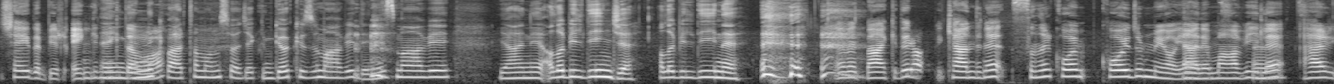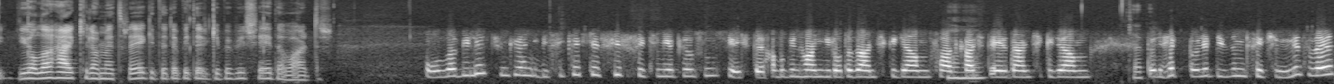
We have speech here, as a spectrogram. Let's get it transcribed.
şey de bir enginlik, de var. Enginlik var. Tam onu söyleyecektim. Gökyüzü mavi, deniz mavi. Yani alabildiğince, alabildiğine. Evet belki de kendine sınır koy, koydurmuyor. Yani Evet, maviyle evet. her yola her kilometreye gidilebilir gibi bir şey de vardır. Olabilir çünkü hani bisikletle siz seçim yapıyorsunuz ya işte ha bugün hangi rotadan çıkacağım, saat Hı hı. kaçta evden çıkacağım. Tabii. Böyle hep böyle bizim seçimimiz ve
